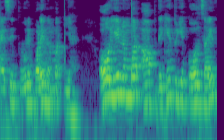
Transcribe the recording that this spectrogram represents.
ऐसे पूरे बड़े नंबर ये हैं। और ये नंबर आप देखें तो ये कॉल साइज़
